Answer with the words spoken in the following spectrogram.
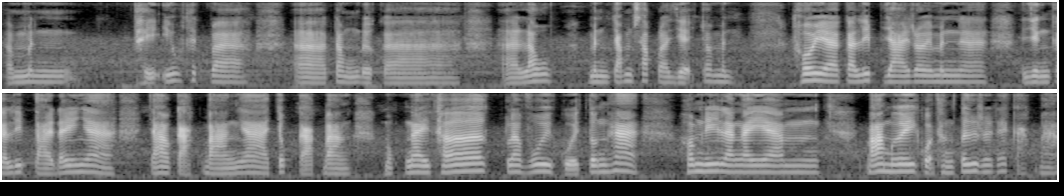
à, mình thấy yêu thích và trồng được lâu. Mình chăm sóc là dễ cho mình thôi à, clip dài rồi mình à, dừng clip tại đây nha. Chào các bạn nha. Chúc các bạn một ngày thật là vui cuối tuần ha. Hôm nay là ngày 30 của tháng 4 rồi đấy các bạn.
